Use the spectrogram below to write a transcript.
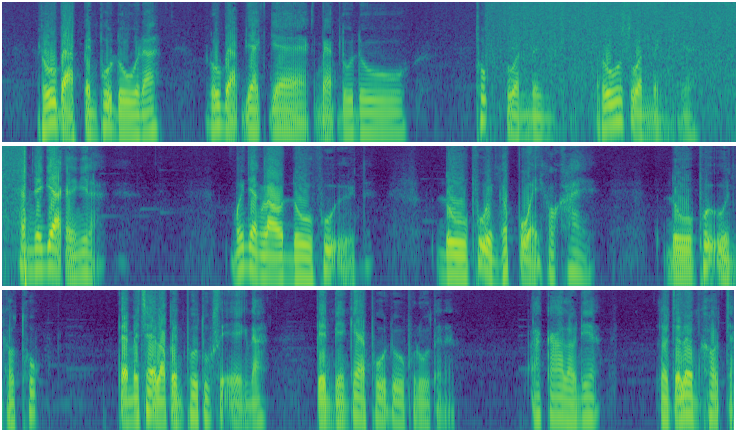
ๆ รู้แบบเป็นผู้ดูนะ รู้แบบแยกๆแบบดูดู ทุกส่วนหนึ่ง รู้ส่วนหนึ่งเนี่ยให้มันแยกๆกันอย่างนี้แหละ เหมือนอย่างเราดูผู้อื่น ดูผู้อื่นเขาป่วยเขาไข้ ดูผู้อื่นเขาทุกข์แต่ไม่ใช่เราเป็นผู้ทุกข์เสียเองนะ เป็นเพียงแค่ผู้ดูผู้รู้แต่นั้น อาการเราเนี่ยเราจะเริ่มเข้าใจ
